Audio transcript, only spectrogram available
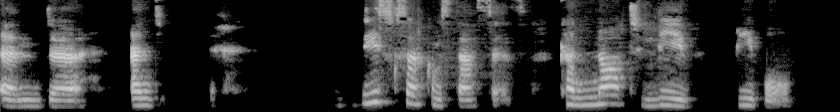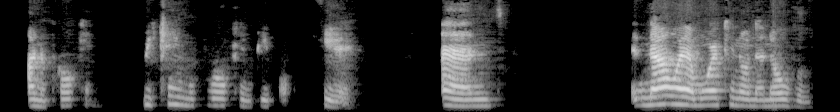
and uh, and these circumstances cannot leave people unbroken. We came broken people here. And now I am working on a novel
